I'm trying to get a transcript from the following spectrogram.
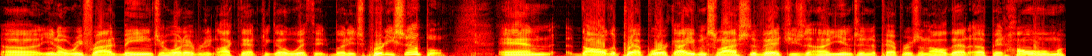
uh, you know, refried beans or whatever like that to go with it. But it's pretty simple. And the, all the prep work, I even slice the veggies, the onions and the peppers and all that up at home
